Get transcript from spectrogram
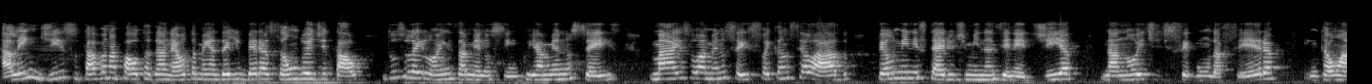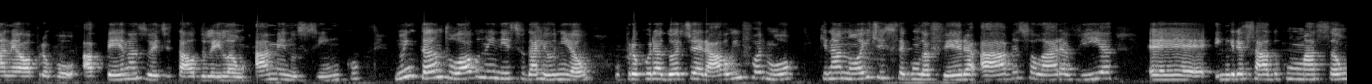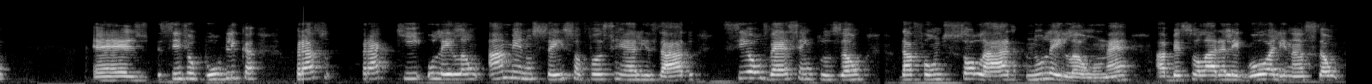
além disso, estava na pauta da ANEL também a deliberação do edital dos leilões A-5 e A-6, mas o A-6 foi cancelado pelo Ministério de Minas e Energia na noite de segunda-feira. Então, a ANEL aprovou apenas o edital do leilão A-5. No entanto, logo no início da reunião, o procurador-geral informou que na noite de segunda-feira a AB Solar havia é, ingressado com uma ação é, civil pública para que o leilão A-6 só fosse realizado se houvesse a inclusão da fonte solar no leilão, né? A AB Solar alegou ali na ação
